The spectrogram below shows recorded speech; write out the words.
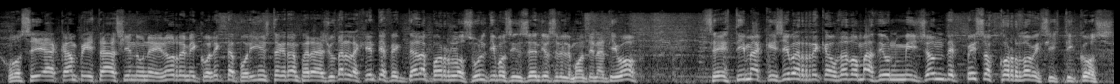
José Acampe está haciendo una enorme colecta por Instagram para ayudar a la gente afectada por los últimos incendios en el Monte Nativo. Se estima que lleva recaudado más de un millón de pesos cordobesísticos.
